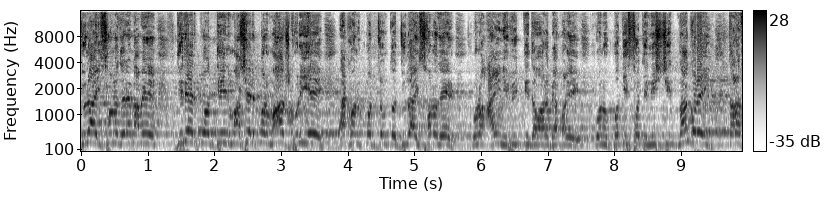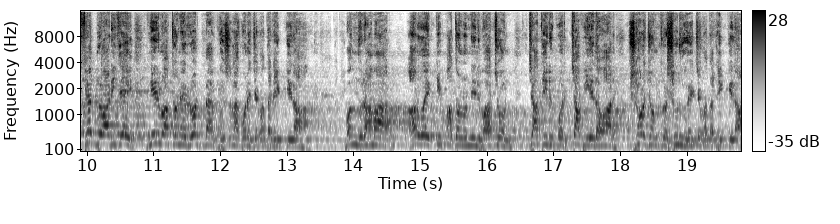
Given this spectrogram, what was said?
জুলাই সনদের নামে দিনের পর দিন, মাসের পর মাস ঘুরিয়ে এখন পর্যন্ত জুলাই সনদের কোনো আইনি ভিত্তি দেওয়ার ব্যাপারে কোনো প্রতিশ্রুতি নিশ্চিত না করেই তারা ফেব্রুয়ারিতে নির্বাচনের রোডম্যাপ ঘোষণা করেছে, কথা ঠিক কিনা? বন্ধুরা আমার, আরও একটি পাতানো নির্বাচন জাতির উপর চাপিয়ে দেওয়ার ষড়যন্ত্র শুরু হয়েছে, কথা ঠিক কিনা?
